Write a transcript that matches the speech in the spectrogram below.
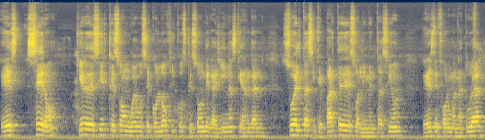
es cero, quiere decir que son huevos ecológicos, que son de gallinas que andan sueltas y que parte de su alimentación es de forma natural.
